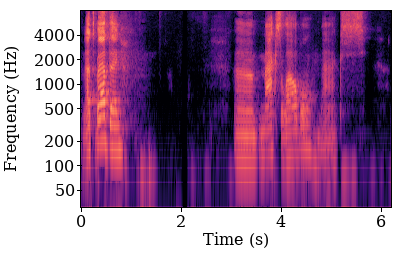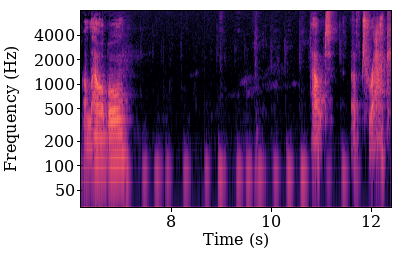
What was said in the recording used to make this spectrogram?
And that's a bad thing. Um, max allowable, max allowable out of track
